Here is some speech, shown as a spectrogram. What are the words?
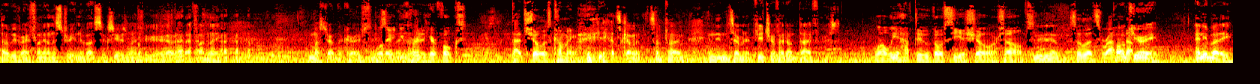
That'll be very funny on the street in about six years when I figure it out how to finally muster up the courage to do Well, there, you've heard it here, folks. That show is coming. yeah, it's coming sometime in the indeterminate future if I don't die first. well, we have to go see a show ourselves. We do. So let's wrap Paul it up. Paul Curie. Anybody.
